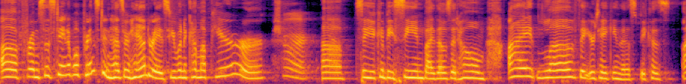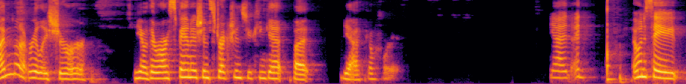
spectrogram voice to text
uh, from Sustainable Princeton has her hand raised. You want to come up here, or? Sure. uh, so you can be seen by those at home. I love that you're taking this because I'm not really sure. You know, there are Spanish instructions you can get, but yeah, go for it. Yeah, I, I- I want to say,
